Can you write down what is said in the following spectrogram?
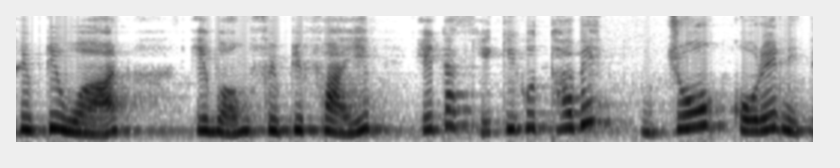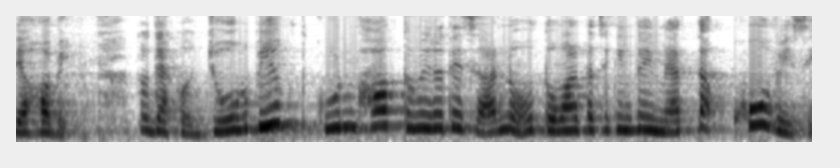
ফিফটি ওয়ান এবং ফিফটি ফাইভ এটাকে কী করতে হবে? যোগ করে নিতে হবে। তো দেখো, যোগ বিয়োগ গুণ ভাগ তুমি যদি জানো, তোমার কাছে কিন্তু এই ম্যাথটা খুব ইজি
